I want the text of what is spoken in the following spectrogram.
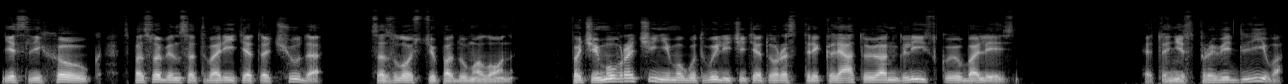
Если Хоук способен сотворить это чудо, со злостью подумал он, почему врачи не могут вылечить эту растреклятую английскую болезнь? Это несправедливо.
